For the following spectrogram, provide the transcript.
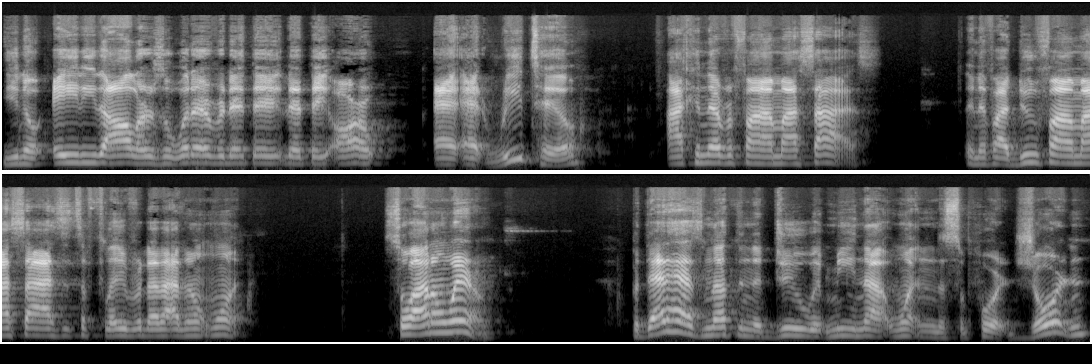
you know eighty dollars or whatever that they that they are at, at retail, I can never find my size. And if I do find my size, it's a flavor that I don't want. So I don't wear them. But that has nothing to do with me not wanting to support Jordan.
